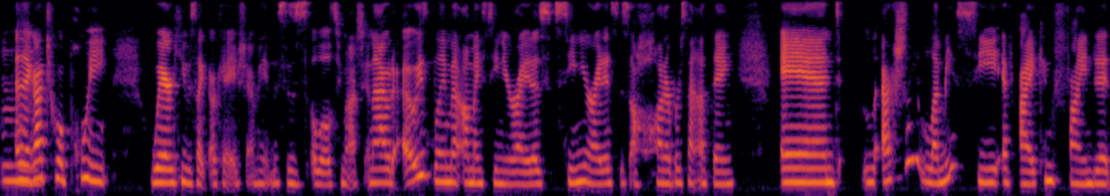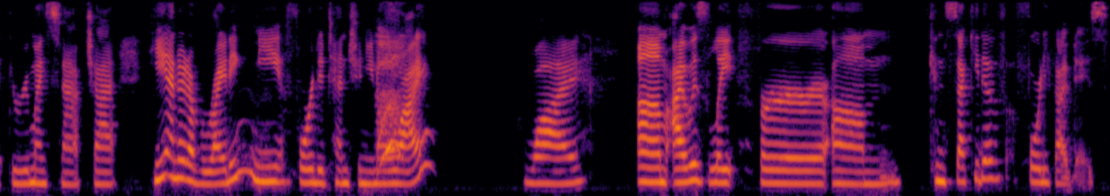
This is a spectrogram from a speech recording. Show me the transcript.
And I got to a point where he was like, "Okay, Champagne, this is a little too much." And I would always blame it on my senioritis. Senioritis is 100% a thing. And actually, let me see if I can find it through my Snapchat. He ended up writing me for detention. You know why? Why? Um, I was late for um consecutive 45 days.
